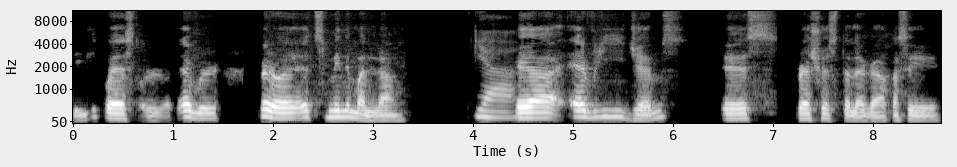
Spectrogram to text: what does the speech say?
daily quest or whatever, pero it's minimal lang. Yeah. Kaya every gems is precious talaga kasi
